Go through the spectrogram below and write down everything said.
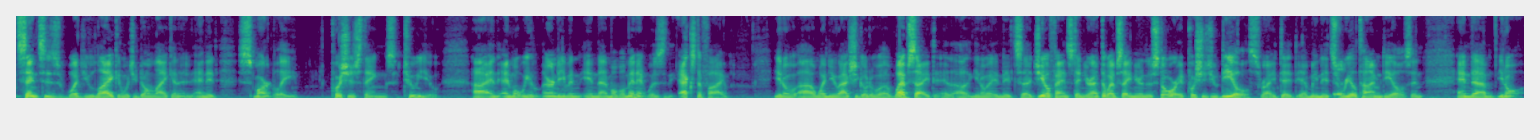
senses what you like and what you don't like, and it, and it smartly pushes things to you. Uh, and and what we learned even in that mobile minute was the Xtify you know, uh, when you actually go to a website, uh, you know, and it's uh, geofenced, and you're at the website and you're in the store, it pushes you deals, right? It, I mean, it's yeah. real time deals, and and um, you know,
